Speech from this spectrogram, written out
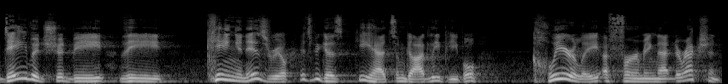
David should be the king in Israel, it's because he had some godly people clearly affirming that direction.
